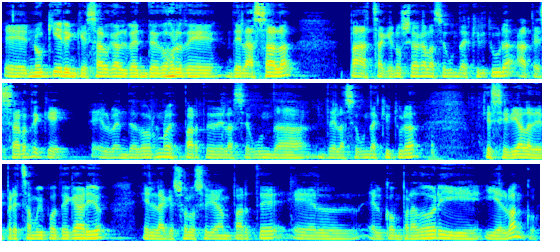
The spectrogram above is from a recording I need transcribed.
eh, no quieren que salga el vendedor de, la sala hasta que no se haga la segunda escritura, a pesar de que el vendedor no es parte de la segunda, de la segunda escritura, que sería la de préstamo hipotecario, en la que solo serían parte el, comprador y, el banco,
